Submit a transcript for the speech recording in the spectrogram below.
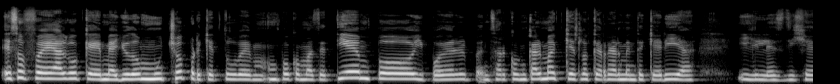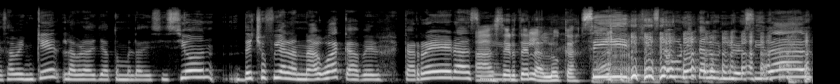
eso fue algo que me ayudó mucho porque tuve un poco más de tiempo y poder pensar con calma qué es lo que realmente quería. Y les dije, ¿saben qué? La verdad ya tomé la decisión. De hecho, fui a la Náhuac a ver carreras. A y- hacerte la loca. Sí, dije, está bonita la universidad,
